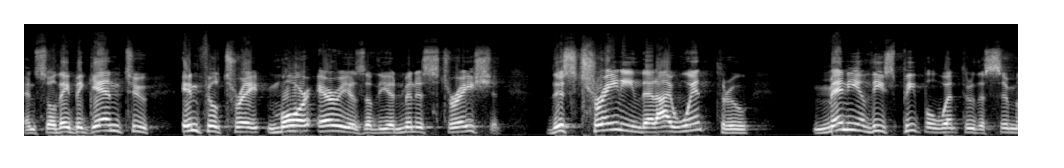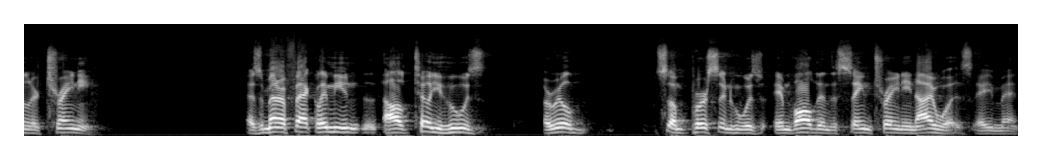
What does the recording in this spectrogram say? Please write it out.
And so they began to infiltrate more areas of the administration. This training that I went through, many of these people went through the similar training. As a matter of fact, let me I'll tell you who was a real some person who was involved in the same training I was. Amen.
